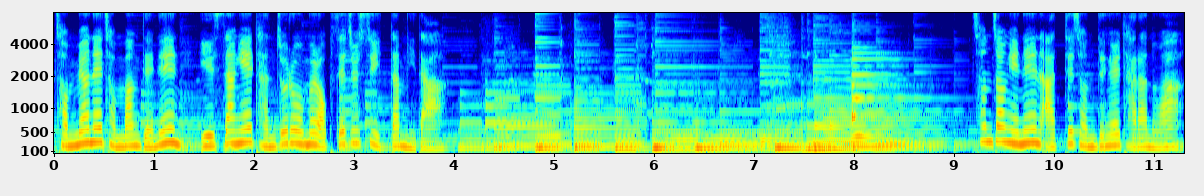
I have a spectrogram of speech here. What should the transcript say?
전면의 전망대는 일상의 단조로움을 없애줄 수 있답니다. 천정에는 아트 전등을 달아놓아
